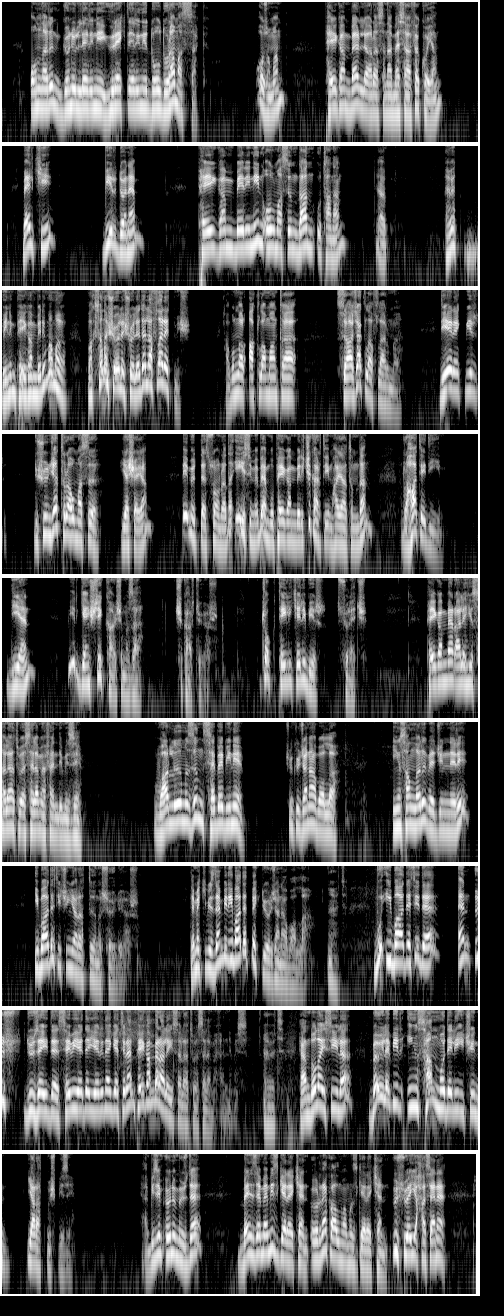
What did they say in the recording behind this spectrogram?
onların gönüllerini, yüreklerini dolduramazsak o zaman peygamberle arasına mesafe koyan belki bir dönem peygamberinin olmasından utanan ya evet benim peygamberim ama baksana şöyle şöyle de laflar etmiş. Ha bunlar akla mantığa sığacak laflar mı? diyerek bir düşünce travması yaşayan bir müddet sonra da iyisi mi ben bu peygamberi çıkartayım hayatımdan rahat edeyim diyen bir gençlik karşımıza çıkartıyor. Çok tehlikeli bir süreç. Peygamber aleyhissalatu vesselam Efendimiz'i varlığımızın sebebini çünkü Cenab-ı Allah insanları ve cinleri ibadet için yarattığını söylüyor. Demek ki bizden bir ibadet bekliyor Cenab-ı Allah. Evet. Bu ibadeti de en üst düzeyde, seviyede yerine getiren Peygamber aleyhissalatü vesselam Efendimiz. Evet. Yani dolayısıyla böyle bir insan modeli için yaratmış bizi. Yani bizim önümüzde benzememiz gereken, örnek almamız gereken üsve-i hasene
